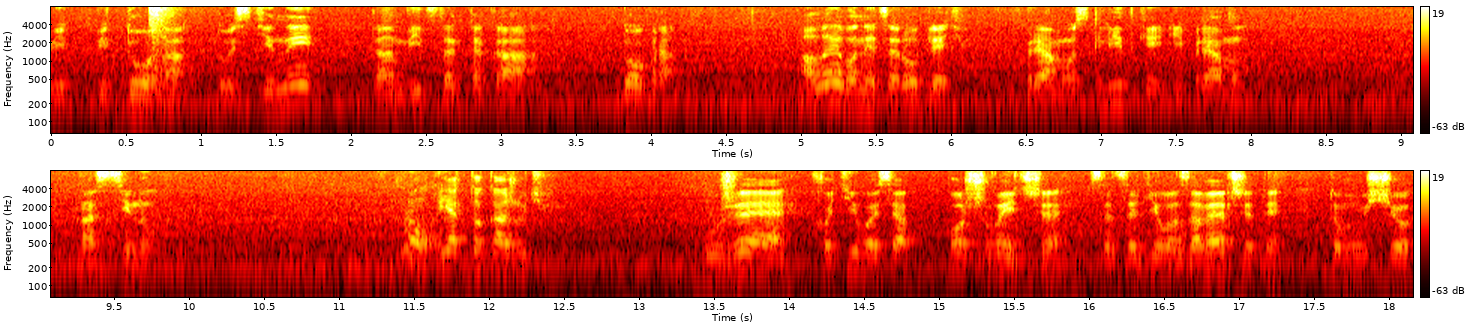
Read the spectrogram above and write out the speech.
від піддона до стіни, там відстань така добра. Але вони це роблять прямо з клітки і прямо на стіну. Ну, як то кажуть, уже хотілося пошвидше все це діло завершити, тому що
